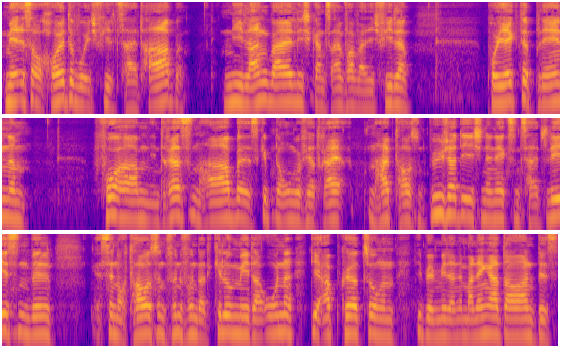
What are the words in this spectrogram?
mir ist auch heute, wo ich viel Zeit habe, nie langweilig, ganz einfach, weil ich viele Projekte, Pläne, Vorhaben, Interessen habe. Es gibt noch ungefähr dreieinhalbtausend Bücher, die ich in der nächsten Zeit lesen will. Es sind noch 1500 Kilometer ohne die Abkürzungen, die bei mir dann immer länger dauern, bis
